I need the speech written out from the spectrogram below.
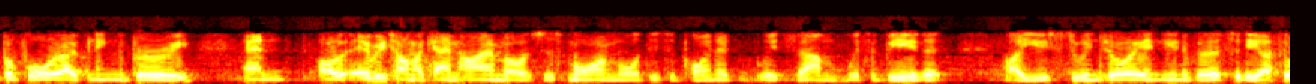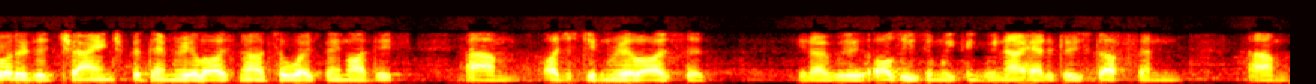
before opening the brewery. And I, every time I came home, I was just more and more disappointed with um, with the beer that I used to enjoy in university. I thought it had changed, but then realised no, it's always been like this. Um, I just didn't realise that you know we're Aussies and we think we know how to do stuff, and um,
